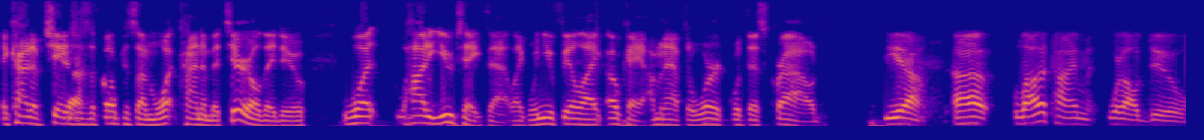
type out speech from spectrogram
it kind of changes the focus on what kind of material they do. What? How do you take that? Like when you feel like, okay, I'm gonna have to work with this crowd. Yeah. Uh, a lot of time, what I'll do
